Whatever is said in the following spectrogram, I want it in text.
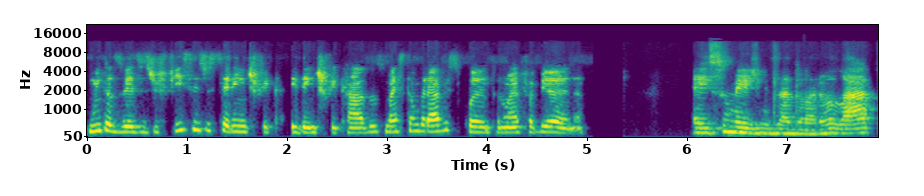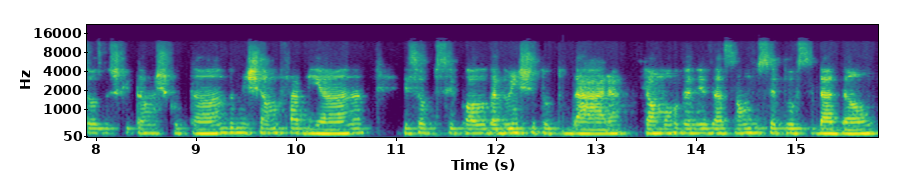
muitas vezes difíceis de serem identificados, mas tão graves quanto, não é, Fabiana? É isso mesmo, Isadora. Olá a todos que estão escutando. Me chamo Fabiana e sou psicóloga do Instituto Dara, que é uma organização do setor cidadão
